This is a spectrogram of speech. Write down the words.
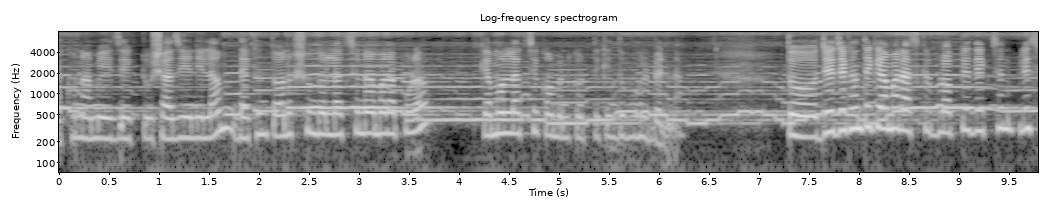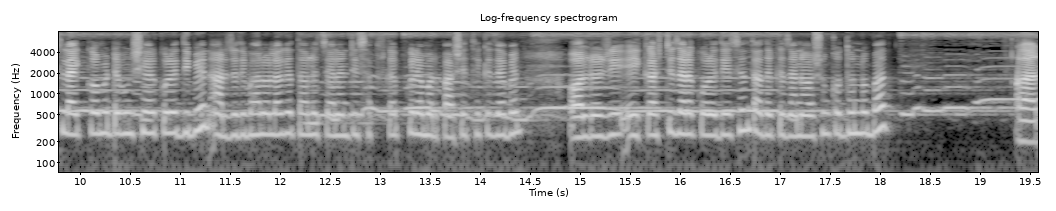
এখন আমি এই যে একটু সাজিয়ে নিলাম। দেখেন তো অনেক সুন্দর লাগছে না আমার আপুরা? কেমন লাগছে কমেন্ট করতে কিন্তু ভুলবেন না। তো যে যেখান থেকে আমার আজকের ব্লগটি দেখছেন প্লিজ লাইক কমেন্ট এবং শেয়ার করে দিবেন। আর যদি ভালো লাগে তাহলে চ্যানেলটি সাবস্ক্রাইব করে আমার পাশে থেকে যাবেন। অলরেডি এই কাজটি যারা করে দিয়েছেন, তাদেরকে জানাই অসংখ্য ধন্যবাদ। আর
